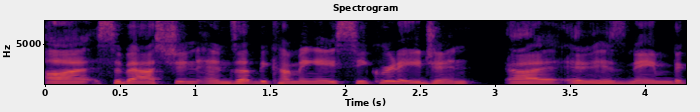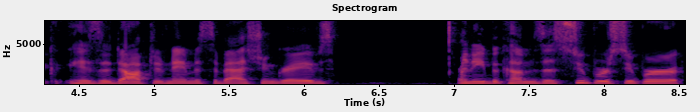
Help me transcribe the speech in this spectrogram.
uh, Sebastian ends up becoming a secret agent. Uh, his name, his adoptive name is Sebastian Graves and he becomes a super super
